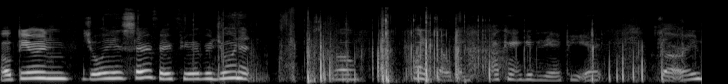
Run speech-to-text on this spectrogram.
Hope you enjoy his server if you ever join it. Well, when it's open. I can't give you the IP yet. Sorry.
